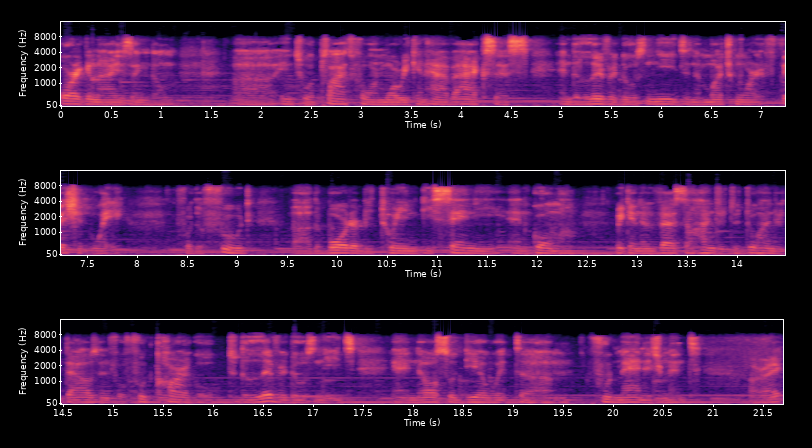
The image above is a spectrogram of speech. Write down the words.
organizing them uh, into a platform where we can have access and deliver those needs in a much more efficient way. For the food, uh, the border between Gisenyi and Goma, we can invest 100 to 200,000 for food cargo to deliver those needs and also deal with um, food management all right,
